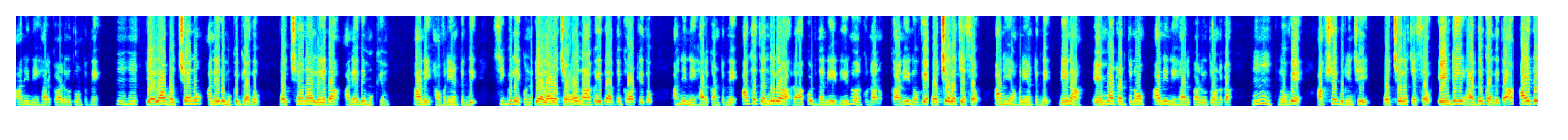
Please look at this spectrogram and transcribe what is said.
అని నీహారిక అడుగుతూ ఉంటుంది. ఎలా వచ్చాను అనేది ముఖ్యం కాదు. వచ్చానా లేదా అనేది ముఖ్యం అని అవని అంటుంది. సిగ్గు లేకుండా ఎలా వచ్చావో నాకైతే అర్థం కావట్లేదు. అని నిహారిక అంటుంది. అంత తొందరగా రాకూడదని నేను అనుకున్నాను కానీ నువ్వే వచ్చేలా చేశావు అని అవని అంటుంది. నేనా? ఏం మాట్లాడుతున్నావు? అని నిహారిక అడుగుతుండగా నువ్వే అక్షయ్ గురించి వచ్చేలా చేశావు. ఏంటి? అర్థం కాలేదా? అయితే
